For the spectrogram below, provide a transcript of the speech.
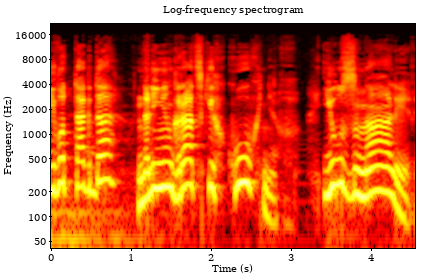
И вот тогда на ленинградских кухнях и узнали,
